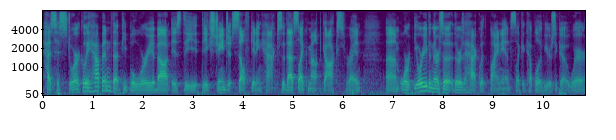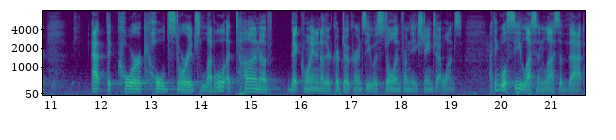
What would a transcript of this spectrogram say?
has historically happened that people worry about is the, the exchange itself getting hacked. So that's like Mt. Gox, right? Um, or, or even there was, a, there was a hack with Binance like a couple of years ago where at the core cold storage level, a ton of Bitcoin and other cryptocurrency was stolen from the exchange at once. I think we'll see less and less of that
